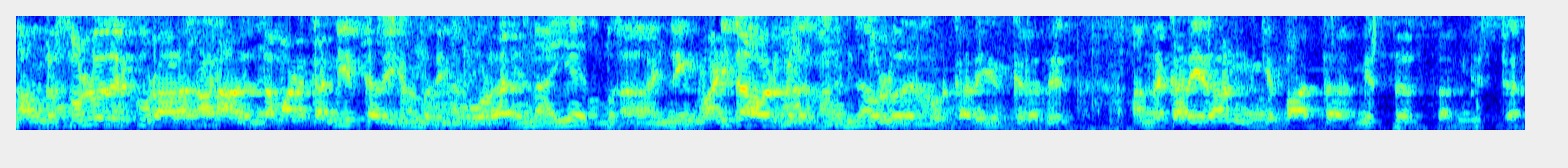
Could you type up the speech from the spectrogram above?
அவங்க சொல்வதற்கு ஒரு அழகான அழுத்தமான கண்ணீர் கதை இருப்பதை போல ஐ திங்க் வனிதா அவர்களுக்கும் சொல்வதற்கு ஒரு கதை இருக்கிறது. அந்த கதை தான் நீங்க பார்த்த மிஸ்ஸஸ் அண்ட் மிஸ்டர்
